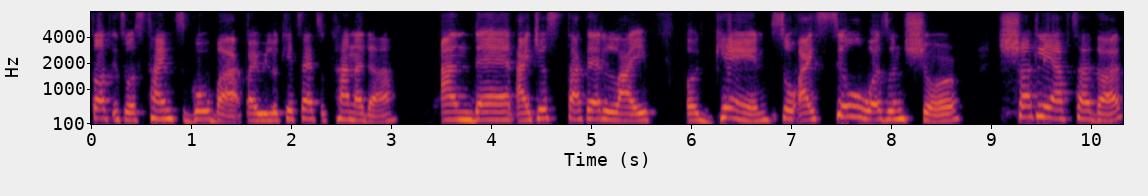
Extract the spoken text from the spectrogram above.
thought it was time to go back i relocated to canada and then i just started life again so i still wasn't sure shortly after that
